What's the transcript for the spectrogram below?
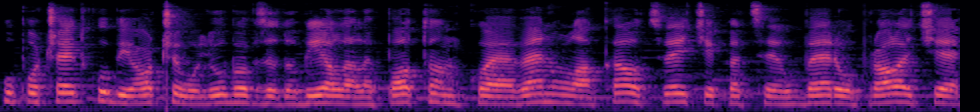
U početku bi očevu ljubav zadobijala lepotom koja je venula kao cveće kad se ubere u proleće,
